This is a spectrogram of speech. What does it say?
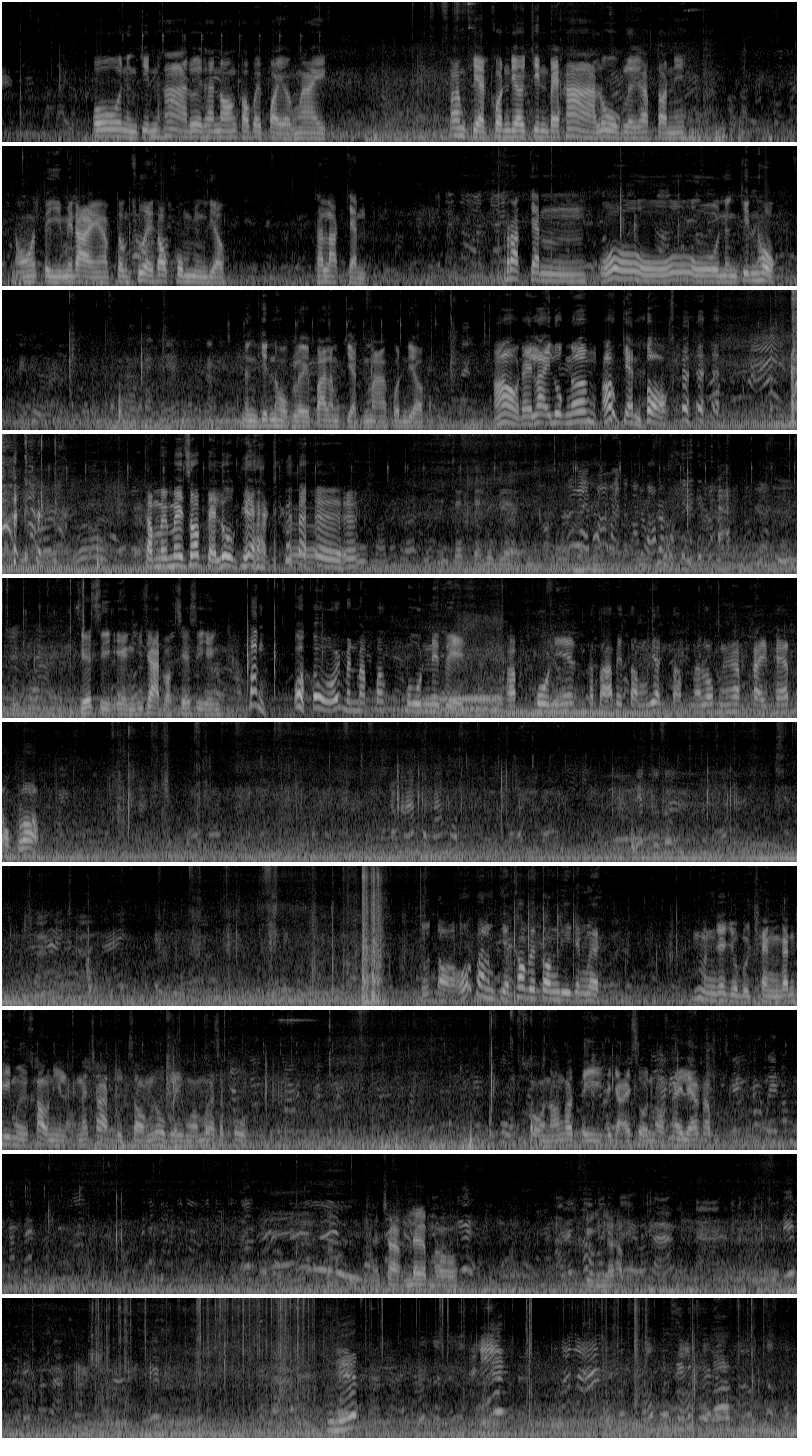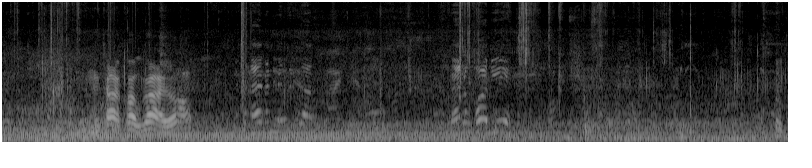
โอ้หนึ่งกินห้าด้วยถ้าน้องเขาไปปล่อยออกมาอีกป้าลำเกียดคนเดียวกินไปห้าลูกเลยครับตอนนี้ น้องตีไม่ได้นะครับ ต้องช่วยเข้าคุมอย่างเดียว ถ้ารักแกนรักแกนโอ้หนึ่งกินหก หนึ่งกินหกเลยป้าลำเกียดมาคนเดียว เอ้าได้ไล่ลูกเนึงเอ้าแก่นออกทำไมไม่ซบแต่ลูกแยกก็แต่ลูกแรกเสียสีเองพี่ชาติบอกเสียสีเองปังโอ้โหมันมาปักปูนในี่สิครับคู่นี้ภาษาไปตองเรียกตับนรกนะครับ ใครแพ้ตกรอบ ดูต่อ โอ้ปลาลำเกียดเข้าไปตองดีจังเลย มันจะอยู่บุแข่งกันที่มือเข้านี่แหละนะชาติหลุดสองลูกเลยหัวเมื่อสักครู่โอ้น้องเขาตีขยายโซนออกให้แล้วครับ นะ ชาติเริ่มเอาจริงแล้วครับทีนี้ถ้าเข้าได้แล้วครับไหนมันไม่เดือดแหวนหลวงพ่อดี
